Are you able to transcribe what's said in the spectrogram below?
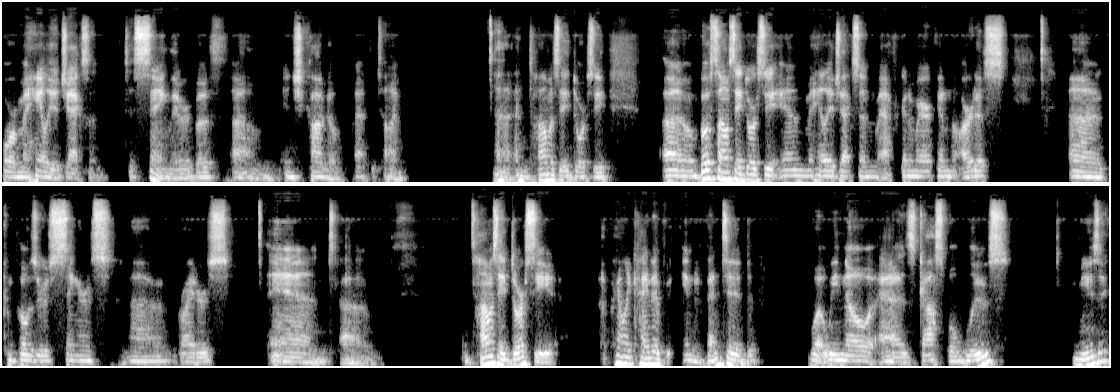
for Mahalia Jackson to sing. They were both um, in Chicago at the time. Uh, and Thomas A. Dorsey, uh, both Thomas A. Dorsey and Mahalia Jackson, African American artists, uh, composers, singers, uh, writers, and um, Thomas A. Dorsey apparently kind of invented what we know as gospel blues music,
